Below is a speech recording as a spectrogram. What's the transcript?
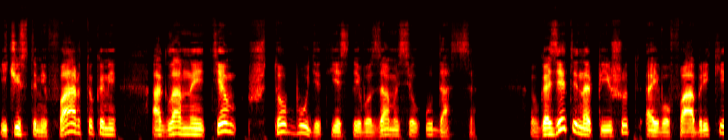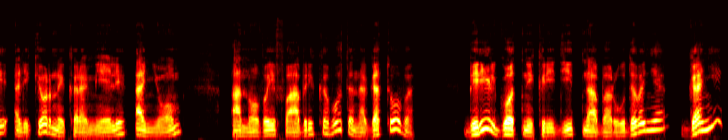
и чистыми фартуками, а главное тем, что будет, если его замысел удастся. В газете напишут о его фабрике, о ликерной карамели, о нем, а новая фабрика, вот она, готова. Бери льготный кредит на оборудование, гони.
